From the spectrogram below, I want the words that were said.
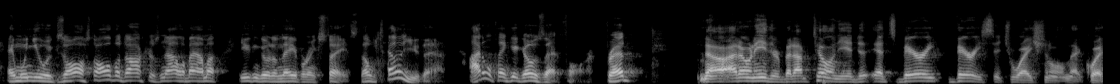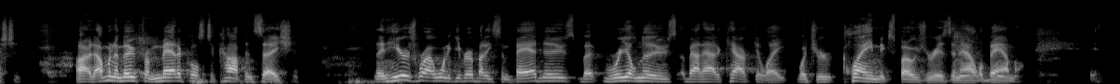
And when you exhaust all the doctors in Alabama, you can go to neighboring states. They'll tell you that. I don't think it goes that far. Fred? No, I don't either, but I'm telling you, it- it's very, very situational on that question. All right, I'm going to move from medicals to compensation. And here's where I want to give everybody some bad news, but real news about how to calculate what your claim exposure is in Alabama.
